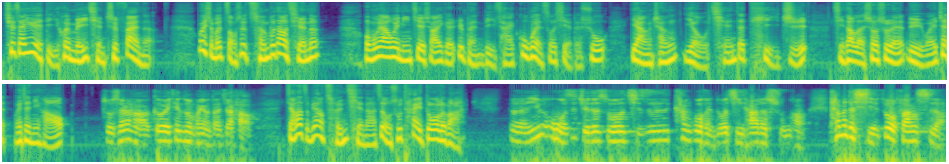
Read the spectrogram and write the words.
却在月底会没钱吃饭呢？为什么总是存不到钱呢？我们要为您介绍一个日本理财顾问所写的书《养成有钱的体质》，请到了说书人吕维正。维正你好，主持人好，各位听众朋友大家好。讲到怎么样存钱呢？这种书太多了吧？呃，因为我是觉得说，其实看过很多其他的书哈，他们的写作方式啊，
